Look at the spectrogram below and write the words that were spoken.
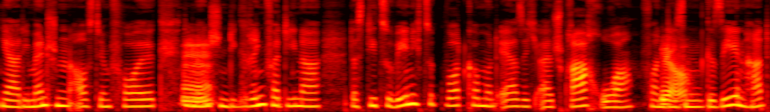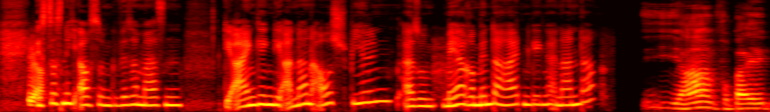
ja die Menschen aus dem Volk, die mhm. Menschen, die Geringverdiener, dass die zu wenig zu Wort kommen und er sich als Sprachrohr von ja. diesen gesehen hat. Ja. Ist das nicht auch so in gewissermaßen die einen gegen die anderen ausspielen? Also mehrere Minderheiten gegeneinander? Ja, wobei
